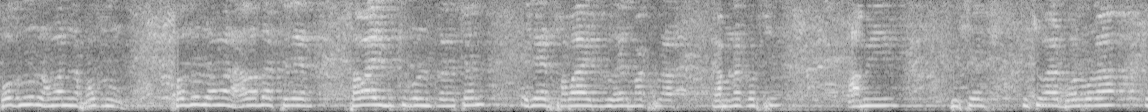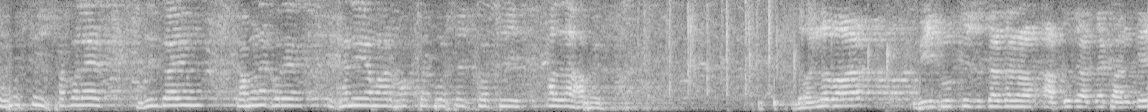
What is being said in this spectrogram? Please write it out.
বজলুর রহমান না ফজলু? ফজলুর রহমান হালাদার ছিলেন, সবাই মৃত্যুবরণ করেছেন। এদের সবাই রুহের মাকফরাত কামনা করছি। আমি বিশেষ কিছু আর বলব না। উপস্থিত সকলের দীর্ঘায়ু কামনা করে এখানেই আমার বক্তব্য শেষ করছি। আল্লাহ হাফেজ। ধন্যবাদ বীর মুক্তিযোদ্ধা জনাব আব্দুল রাজা খানকে।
